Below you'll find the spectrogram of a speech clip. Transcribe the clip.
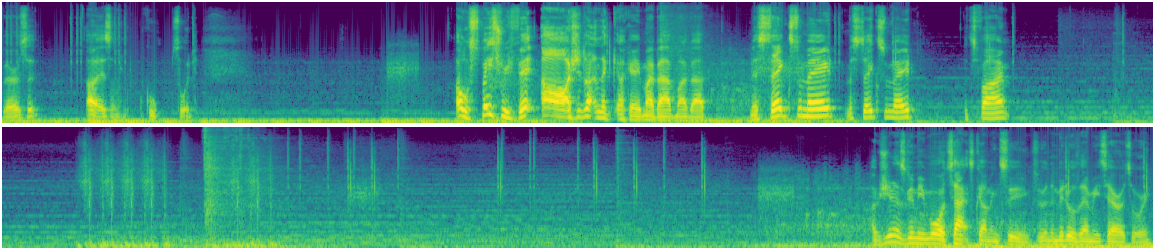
Where is it? Oh, it is on. Cool, sorted. Oh, space refit. Oh, I should not in the. Okay, my bad, my bad. Mistakes were made. Mistakes were made. It's fine. I'm assuming there's going to be more attacks coming soon, because we're in the middle of enemy territory.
